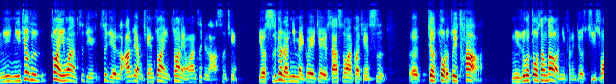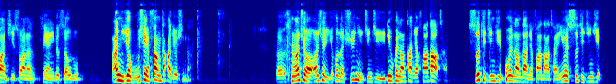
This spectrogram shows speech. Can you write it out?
你你就是赚一万，自己自己拿两千，赚赚两万，自己拿四千，有十个人，你每个月就有三四万块钱，是呃，就做的最差。你如果做上道了，你可能就几十万、几十万的这样一个收入，而你就无限放大就行了。呃，而且而且以后的虚拟经济一定会让大家发大财，实体经济不会让大家发大财，因为实体经济，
